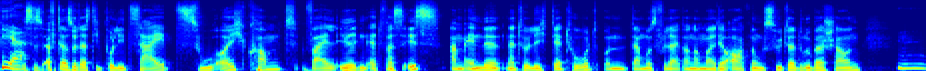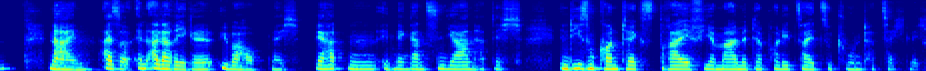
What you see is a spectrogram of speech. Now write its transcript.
Ja. Ist es öfter so, dass die Polizei zu euch kommt, weil irgendetwas ist? Am Ende natürlich der Tod und da muss vielleicht auch nochmal der Ordnungshüter drüber schauen. Hm. Nein, also in aller Regel überhaupt nicht. Wir hatten in den ganzen Jahren, hatte ich in diesem Kontext drei, vier Mal mit der Polizei zu tun tatsächlich.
